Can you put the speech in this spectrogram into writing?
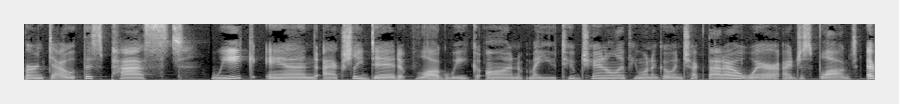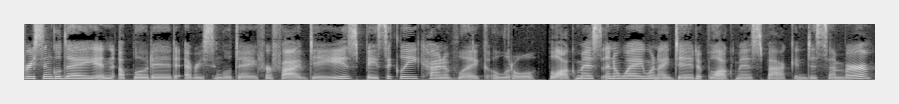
burnt out this past week and I actually did vlog week on my YouTube channel if you want to go and check that out where I just vlogged every single day and uploaded every single day for 5 days basically kind of like a little vlogmas in a way. When I did vlogmas back in December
